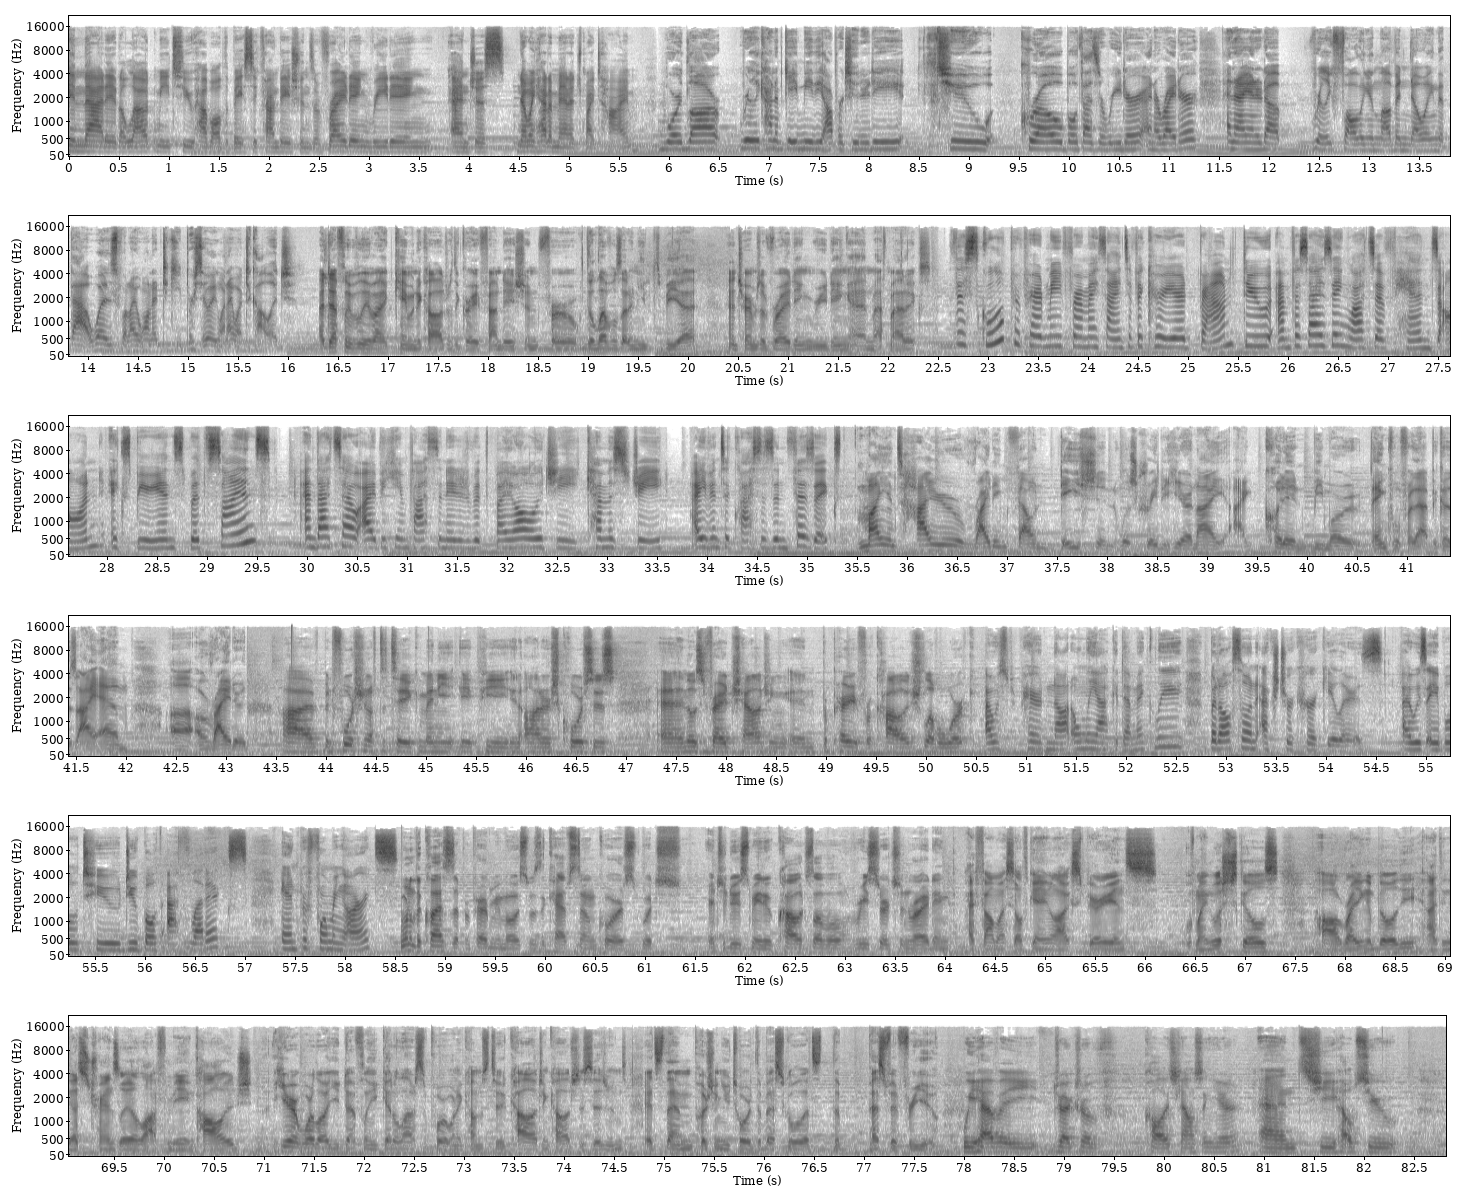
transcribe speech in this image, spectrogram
in that it allowed me to have all the basic foundations of writing, reading, and just knowing how to manage my time. Wardlaw really kind of gave me the opportunity to grow both as a reader and a writer, and I ended up really falling in love and knowing that that was what I wanted to keep pursuing when I went to college. I definitely believe I came into college with a great foundation for the levels that I needed to be at in terms of writing, reading, and mathematics. The school prepared me for my scientific career at Brown through emphasizing lots of hands-on experience with science, and that's how I became fascinated with biology, chemistry, I even took classes in physics. My entire writing foundation was created here, and I, I couldn't be more thankful for that because I am uh, a writer. I've been fortunate enough to take many AP and honors courses, and those are very challenging and prepare you for college level work. I was prepared not only academically, but also in extracurriculars. I was able to do both athletics and performing arts. One of the classes that prepared me most was the capstone course, which introduced me to college level research and writing. I found myself getting a lot of experience with my English skills, uh, writing ability. I think that's translated a lot for me in college. Here at Wardlaw, you definitely get a lot of support when it comes to college and college decisions. It's them pushing you toward the best school that's the best fit for you. We have a director of college counseling here, and she helps you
